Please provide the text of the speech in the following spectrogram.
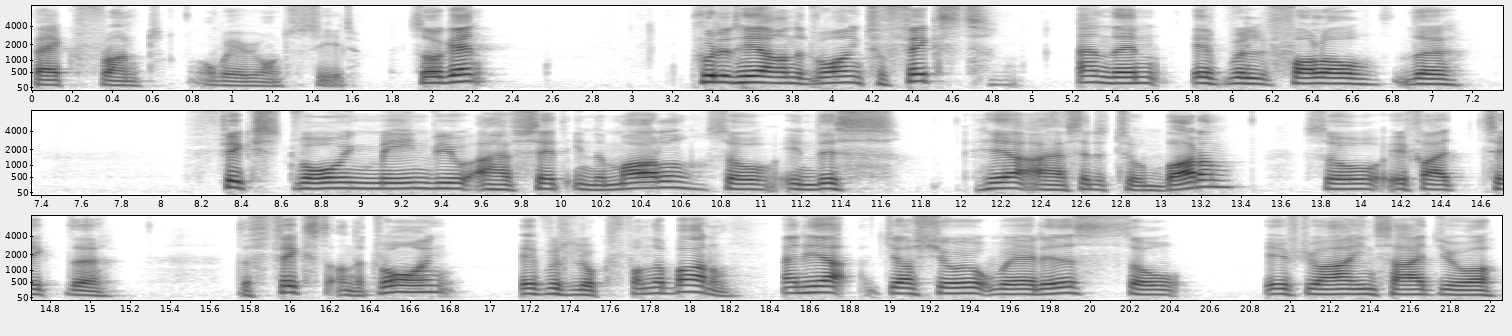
back, front, or where we want to see it. So again, put it here on the drawing to fixed, and then it will follow the fixed drawing main view I have set in the model. So in this here I have set it to bottom. So if I take the, the fixed on the drawing, it will look from the bottom. And here just show you where it is. So if you are inside your,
